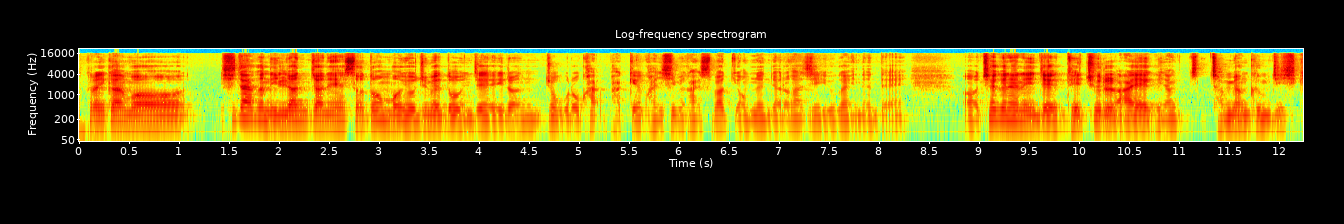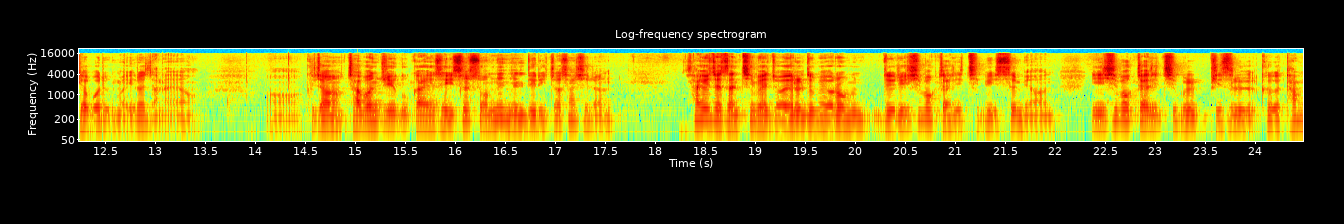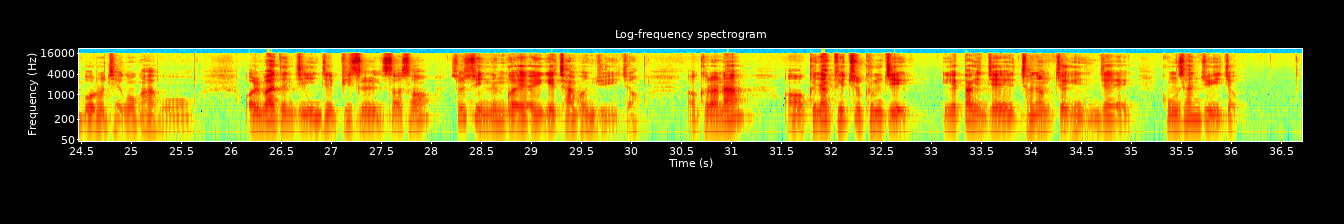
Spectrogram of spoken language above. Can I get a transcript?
그러니까 뭐, 시작은 1년 전에 했어도 뭐 요즘에도 이제 이런 쪽으로 가, 밖에 관심이 갈 수밖에 없는 여러 가지 이유가 있는데, 어, 최근에는 이제 대출을 아예 그냥 전면 금지시켜 버리고 막 이러잖아요. 어, 그죠? 자본주의 국가에서 있을 수 없는 일들이죠, 사실은. 사유재산 침해죠. 예를 들면 여러분들이 10억짜리 집이 있으면 이 10억짜리 집을 빚을 그 담보로 제공하고 얼마든지 이제 빚을 써서 쓸 수 있는 거예요. 이게 자본주의죠. 어, 그러나 어, 그냥 대출 금지 이게 딱 이제 전형적인 이제 공산주의적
